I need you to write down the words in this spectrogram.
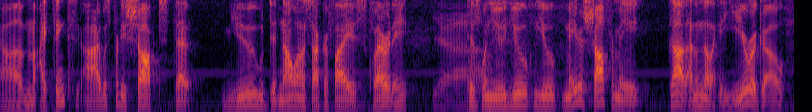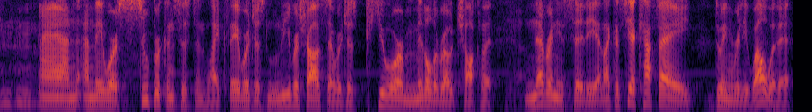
Um, I think I was pretty shocked that you did not want to sacrifice clarity. Yeah. Because when you, you you made a shot for me, God, I don't know, like a year ago, and and they were super consistent. Like they were just lever shots that were just pure middle of the road chocolate, never in the city. And I could see a cafe doing really well with it,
